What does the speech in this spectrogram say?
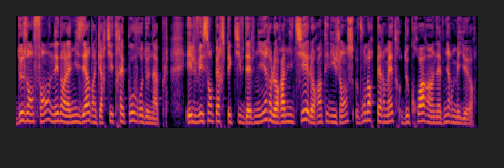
deux enfants nés dans la misère d'un quartier très pauvre de Naples. Élevés sans perspective d'avenir, leur amitié et leur intelligence vont leur permettre de croire à un avenir meilleur.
